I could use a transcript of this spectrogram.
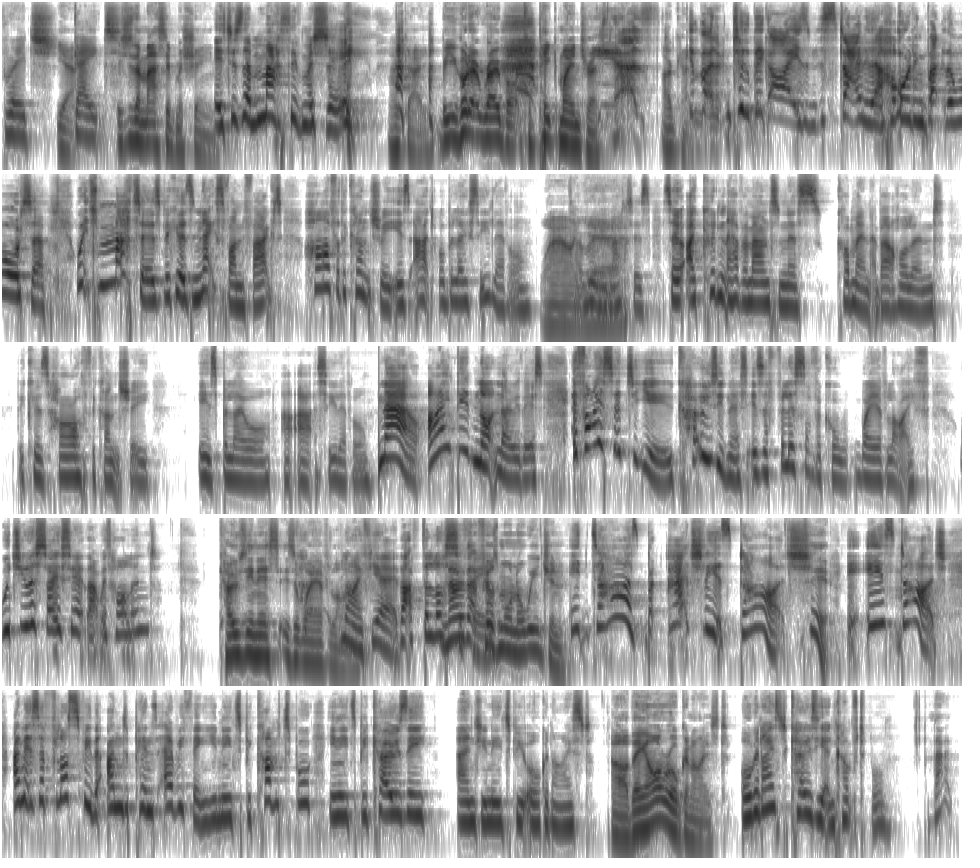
bridge Yeah, gate. This is a massive machine. It's just a massive machine. okay, but you got it a robot to pique my interest. yes. Okay. It's got two big eyes and it's standing there holding back the water, which matters because next fun fact: half of the country is at or below sea level. Wow, that really matters. So I couldn't have a mountainous comment about Holland because half the country is below or at sea level. Now, I did not know this. If I said to you, coziness is a philosophical way of life, would you associate that with Holland? Coziness is a way of life. Life, yeah, that philosophy. No, that feels more Norwegian. It does, but actually, it's Dutch. it? It is Dutch, and it's a philosophy that underpins everything. You need to be comfortable, you need to be cozy, and you need to be organised. Oh, ah, they are organised. Organised, cozy, and comfortable. That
